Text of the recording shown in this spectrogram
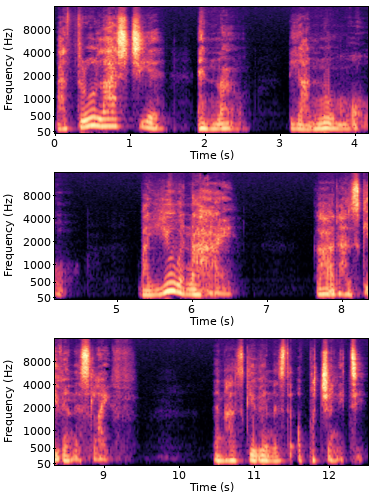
But through last year and now, they are no more. But you and I, God has given us life and has given us the opportunity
